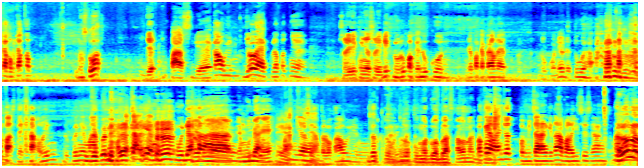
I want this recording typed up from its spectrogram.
Cakep-cakep. Pas tua. Ja- Pas dia kawin jelek dapatnya. Selidik punya selidik dulu pakai dukun. Dia pakai pelet. dukunnya udah tua pasti kawin dukunnya mati Makanya cari yang muda Iya bener, yang muda ya. Iya, panjang siap. sampai lo kawin Betul, betul. Umur 12 tahun lah. oke lanjut pembicaraan kita apa lagi sih sekarang Halo, halo.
